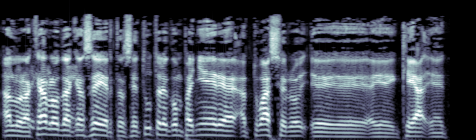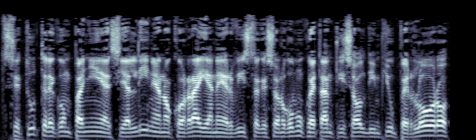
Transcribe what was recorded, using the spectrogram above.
Allora, Carlo da Caserta, se tutte le compagnie attuassero, eh, eh, che, eh, se tutte le compagnie si allineano con Ryanair, visto che sono comunque tanti soldi in più per loro,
